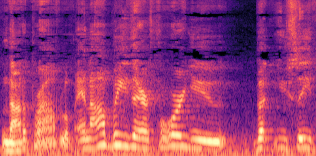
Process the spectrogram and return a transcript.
Not a problem. And I'll be there for you. But you see,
